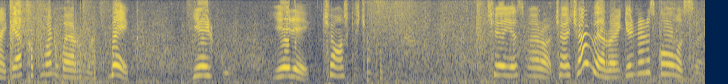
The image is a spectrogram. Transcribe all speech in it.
Նայ, մի հատ խփում են ու մեռնում են։ 1 2 3 Չէ, աշկես չեմ խփում։ Չէ, ես մեռա։ Չէ, չեմ մեռա, ընկերներս կողս են։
